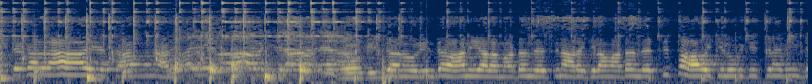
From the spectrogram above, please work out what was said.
బిడ్డకల్లా ఎత్తా ఉన్నది. ఓ బిడ్డ నువ్వు తింటావా అని ఇలా మటన్ తెచ్చిన అర కిలో మటన్ తెచ్చి పావు కిలో ఉడికిచ్చిన బిడ్డ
